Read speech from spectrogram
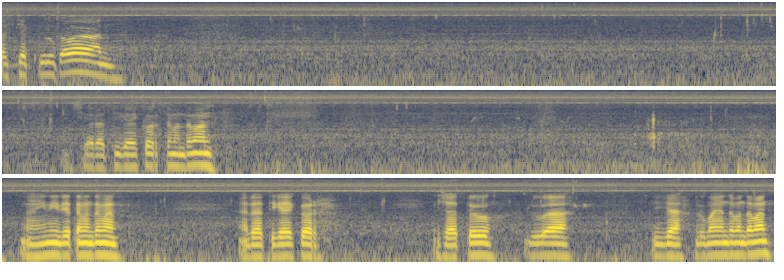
Kita cek dulu kawan. Masih ada tiga ekor teman-teman. Nah ini dia teman-teman. Ada tiga ekor. Satu dua tiga. Lumayan teman-teman.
